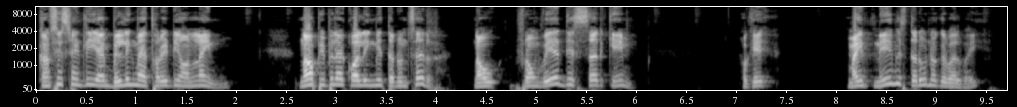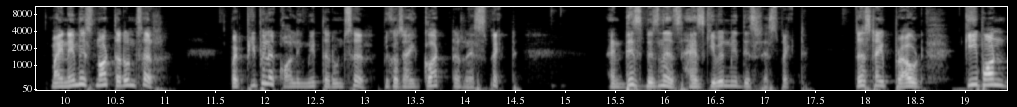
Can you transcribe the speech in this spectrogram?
consistently i'm building my authority online now people are calling me tarun sir. Now from where this sir came okay? My name is tarun agarwal bhai. My name is not tarun sir. But people are calling me tarun sir because i got the respect. And this business has given me this respect. Just type proud. Keep on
